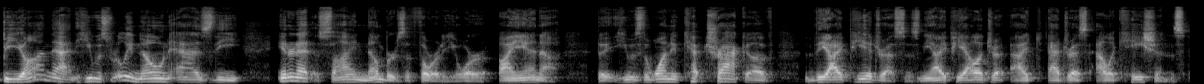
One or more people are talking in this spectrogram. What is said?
Beyond that, he was really known as the Internet Assigned Numbers Authority, or IANA. The, he was the one who kept track of the IP addresses and the IP address allocations.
